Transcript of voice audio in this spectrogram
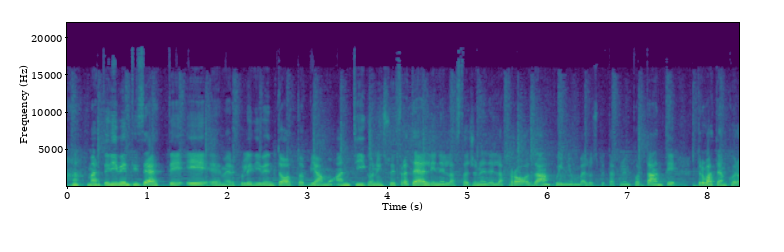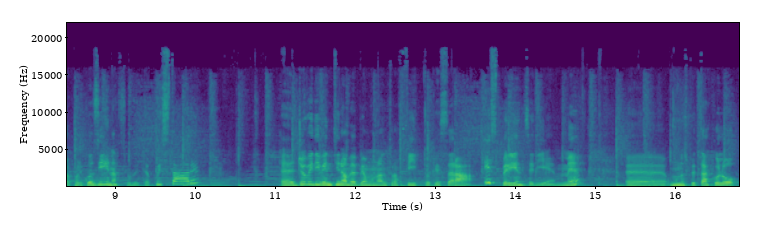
Martedì 27 e eh, mercoledì 28 abbiamo Antigone e i suoi fratelli nella stagione della prosa, quindi un bello spettacolo importante. Trovate ancora qualcosina se volete acquistare. Eh, giovedì 29 abbiamo un altro affitto che sarà Esperienze di M, eh, uno spettacolo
